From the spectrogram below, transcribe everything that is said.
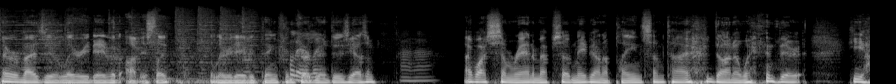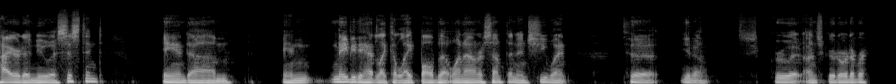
That reminds me of Larry David, obviously. The Larry David thing from Curb Your Enthusiasm. I watched some random episode, maybe on a plane sometime. Donna when there, he hired a new assistant, and um, and maybe they had like a light bulb that went out or something, and she went to you know screw it, unscrew it or whatever.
